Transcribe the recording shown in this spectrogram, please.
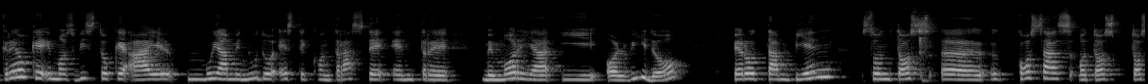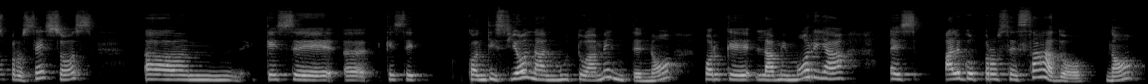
creo que hemos visto que hay muy a menudo este contraste entre memoria y olvido, pero también son dos eh, cosas o dos, procesos que, se, eh, que se condicionan mutuamente, ¿no? Porque la memoria es algo procesado, ¿no?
